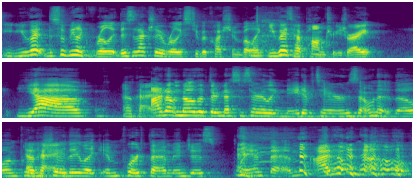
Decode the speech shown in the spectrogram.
you guys, this would be like really, this is actually a really stupid question, but like, you guys have palm trees, right? Yeah, Okay. I don't know that they're necessarily native to Arizona though. I'm pretty Okay. sure they like import them and just plant them. I don't know.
